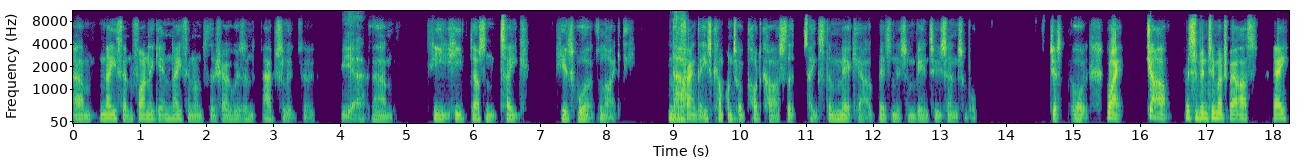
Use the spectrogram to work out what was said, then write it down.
Um, Nathan, finally getting Nathan onto the show was an absolute coup. Yeah, Um, he he doesn't take his work lightly. no, The fact that he's come onto a podcast that takes the mick out of business and being too sensible. Just or right, shut up. This has been too much about us. Okay.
